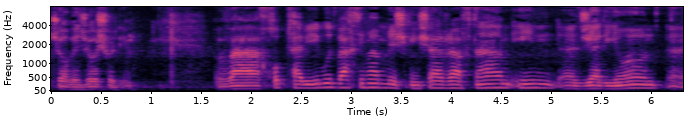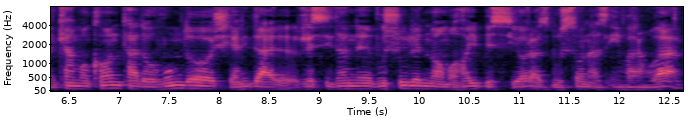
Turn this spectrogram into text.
جابجا جا شدیم. و خب طبیعی بود وقتی من مشکین شهر رفتم این جریان کماکان تداوم داشت یعنی در رسیدن وصول نامه های بسیار از دوستان از این ورانور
